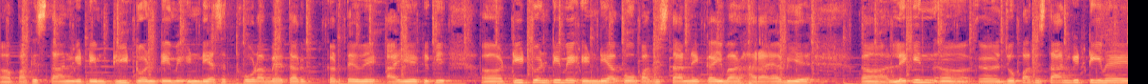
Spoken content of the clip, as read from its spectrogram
पाकिस्तान की टीम टी ट्वेंटी में इंडिया से थोड़ा बेहतर करते हुए आई है क्योंकि टी ट्वेंटी में इंडिया को पाकिस्तान ने कई बार हराया भी है। आ, लेकिन आ, जो पाकिस्तान की टीम है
